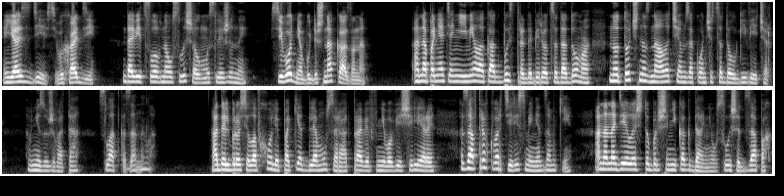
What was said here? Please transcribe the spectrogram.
«Я здесь, выходи». Давид словно услышал мысли жены. «Сегодня будешь наказана». Она понятия не имела, как быстро доберется до дома, но точно знала, чем закончится долгий вечер. Внизу живота сладко заныло. Адель бросила в холле пакет для мусора, отправив в него вещи Леры. Завтра в квартире сменят замки. Она надеялась, что больше никогда не услышит запах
